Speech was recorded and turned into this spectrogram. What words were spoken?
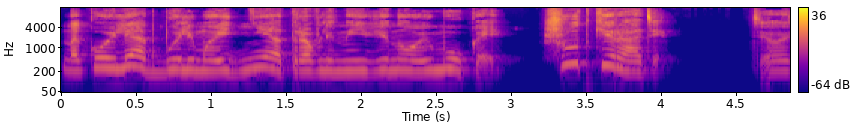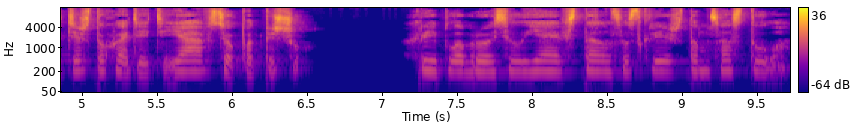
На кой ляд были мои дни, отравленные виной и мукой? Шутки ради. Делайте, что хотите, я все подпишу. Хрипло бросил я и встал со скрежетом со стула.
